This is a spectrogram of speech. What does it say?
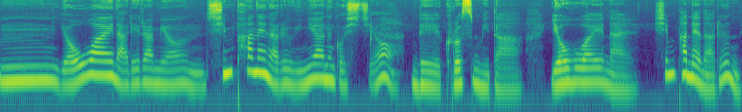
음, 여호와의 날이라면 심판의 날을 의미하는 것이지요? 네, 그렇습니다. 여호와의 날, 심판의 날은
